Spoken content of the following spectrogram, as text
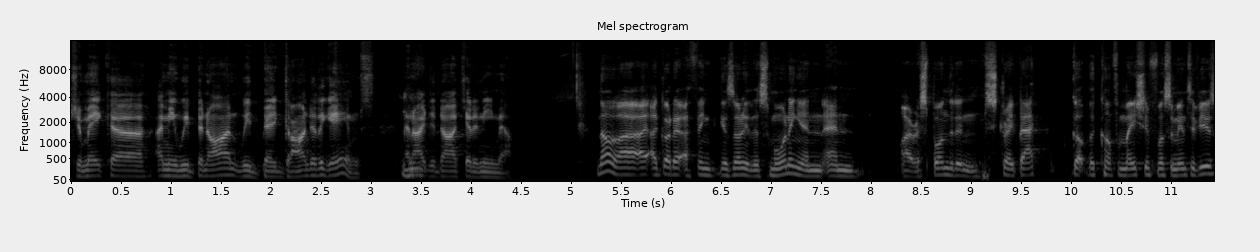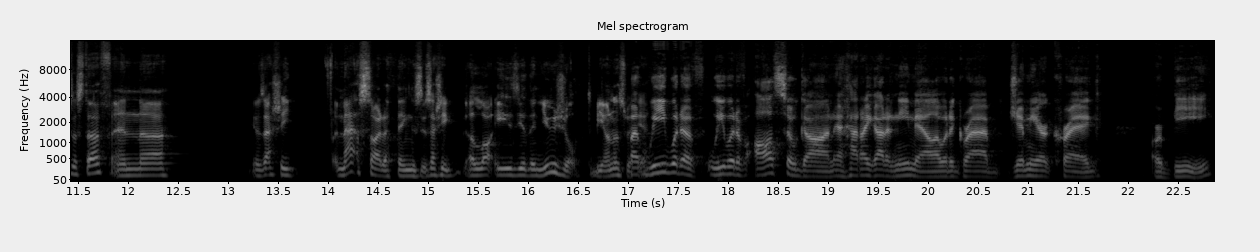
Jamaica. I mean, we've been on, we've been gone to the games, and Mhm. I did not get an email. No, I, I got it, I think it was only this morning, and, and I responded and straight back got the confirmation for some interviews and stuff. And uh, it was actually, from that side of things, it's actually a lot easier than usual, to be honest with But you. But we would have, we would have also gone. Had I got an email, I would have grabbed Jimmy or Craig or B,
